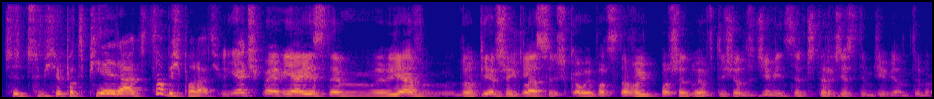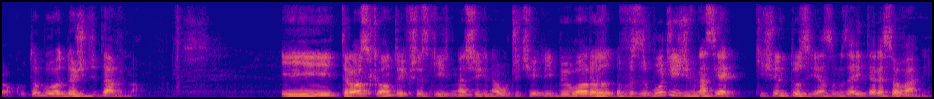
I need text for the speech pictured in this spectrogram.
czy czym się podpierać? Co byś poradził? ja ci powiem, ja jestem, ja do pierwszej klasy szkoły podstawowej poszedłem w 1949 roku. To było dość dawno. I troską tych wszystkich naszych nauczycieli było wzbudzić w nas jakiś entuzjazm, zainteresowanie.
